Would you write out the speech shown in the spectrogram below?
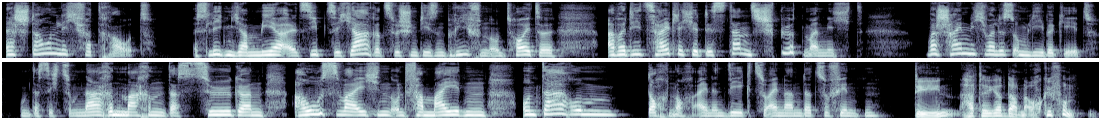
Erstaunlich vertraut. Es liegen ja mehr als 70 Jahre zwischen diesen Briefen und heute, aber die zeitliche Distanz spürt man nicht. Wahrscheinlich, weil es um Liebe geht um das sich zum Narren machen, das Zögern, Ausweichen und Vermeiden und darum doch noch einen Weg zueinander zu finden. Den hat er ja dann auch gefunden.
